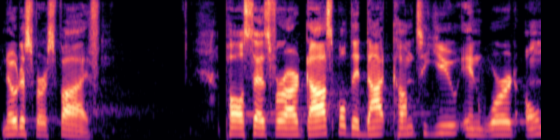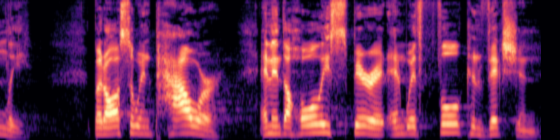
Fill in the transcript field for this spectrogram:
Notice verse 5. Paul says, For our gospel did not come to you in word only but also in power and in the Holy Spirit and with full conviction,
